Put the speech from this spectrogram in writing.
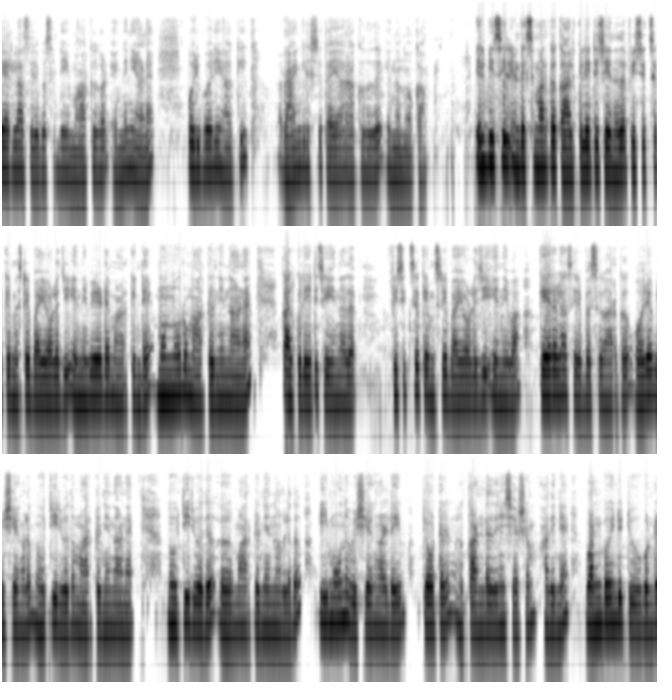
കേരള സിലബസിന്റെയും മാർക്കുകൾ എങ്ങനെയാണ് ഒരുപോലെയാക്കി റാങ്ക് ലിസ്റ്റ് തയ്യാറാക്കുന്നത് എന്ന് നോക്കാം. എൽ ബി സിയിൽ ഇൻഡെക്സ് മാർക്ക് കാൽക്കുലേറ്റ് ചെയ്യുന്നത് ഫിസിക്സ് കെമിസ്ട്രി ബയോളജി എന്നിവയുടെ മാർക്കിന്റെ മുന്നൂറ് മാർക്കിൽ നിന്നാണ് കാൽക്കുലേറ്റ് ചെയ്യുന്നത്. ഫിസിക്സ് കെമിസ്ട്രി ബയോളജി എന്നിവ കേരള സിലബസുകാർക്ക് ഓരോ വിഷയങ്ങളും നൂറ്റി ഇരുപത് മാർക്കിൽ നിന്നാണ്. നൂറ്റി ഇരുപത് മാർക്കിൽ നിന്നുള്ളത് ഈ മൂന്ന് വിഷയങ്ങളുടെയും ടോട്ടൽ കണ്ടതിന് ശേഷം അതിനെ വൺ പോയിന്റ് ടു കൊണ്ട്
